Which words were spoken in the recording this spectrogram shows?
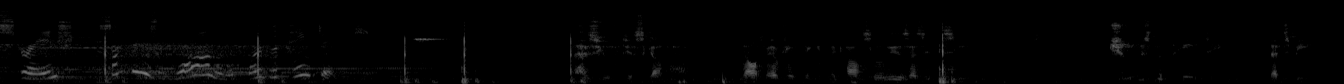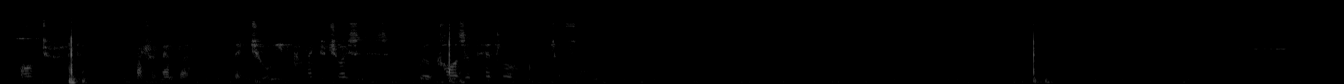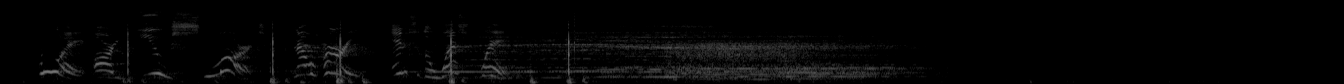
That's strange. Something's wrong with one of the paintings. As you've discovered, not everything in the castle is as it seems.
